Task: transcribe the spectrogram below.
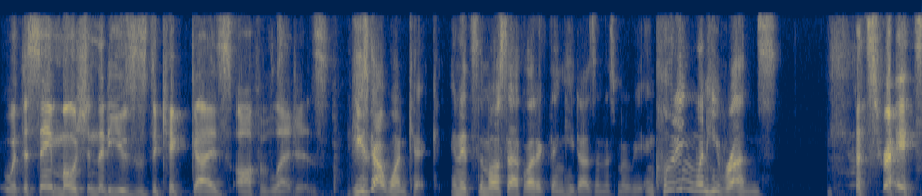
With the same motion that he uses to kick guys off of ledges. He's got one kick, and it's the most athletic thing he does in this movie, including when he runs. That's right.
